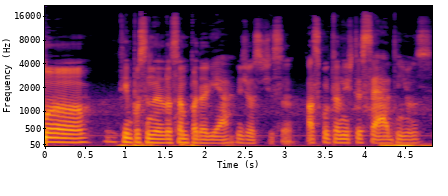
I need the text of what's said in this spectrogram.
uh, timpul să ne lăsăm pădăria jos și să ascultăm niște sad news.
